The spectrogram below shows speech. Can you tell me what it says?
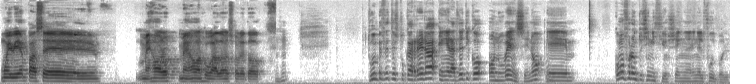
muy bien para ser mejor, mejor jugador sobre todo. Tú empezaste tu carrera en el Atlético Onubense, ¿no? Eh, ¿Cómo fueron tus inicios en, el fútbol?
